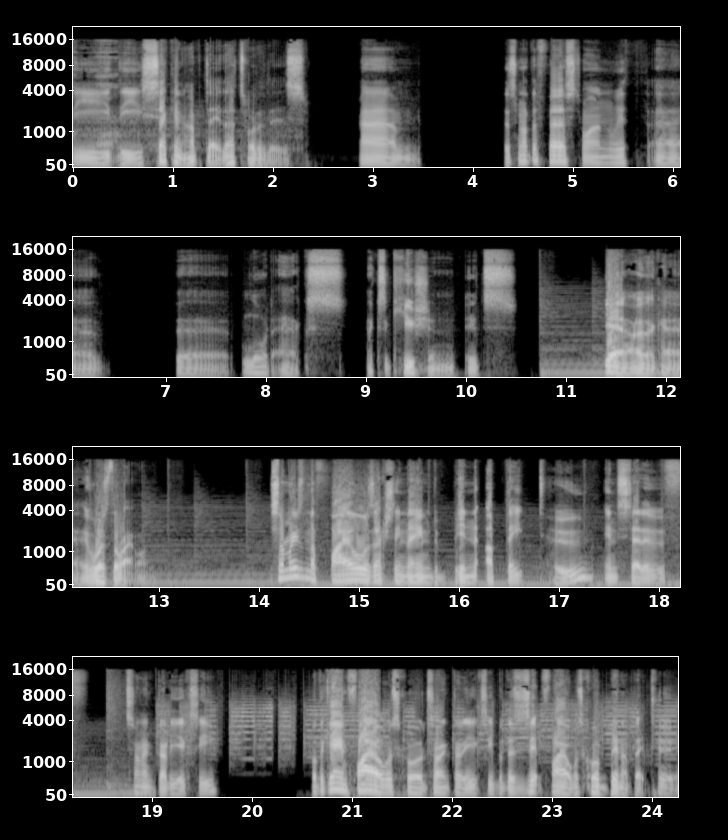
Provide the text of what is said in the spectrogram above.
The the second update, that's what it is. Um, it's not the first one with uh, the Lord X execution. It's yeah, okay, it was the right one. For some reason, the file was actually named bin update 2 instead of Sonic.exe. Well, the game file was called Sonic.exe, but the zip file was called bin update 2.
